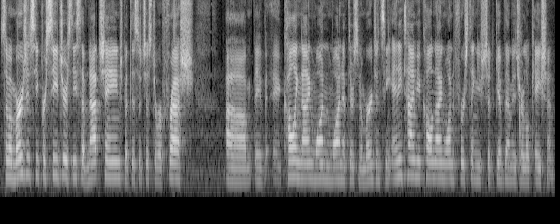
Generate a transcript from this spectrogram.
Some emergency procedures, these have not changed, but this is just a refresh. Um, uh, calling 911 if there's an emergency. Anytime you call 911, first thing you should give them is your location.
